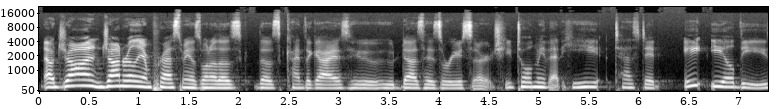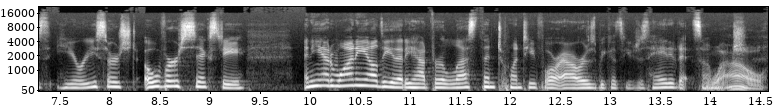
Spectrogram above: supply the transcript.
now John, John really impressed me as one of those those kinds of guys who who does his research. He told me that he tested eight ELDs. He researched over 60 and he had one ELD that he had for less than 24 hours because he just hated it so much. Wow.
